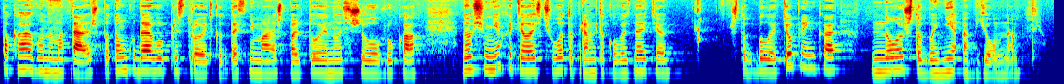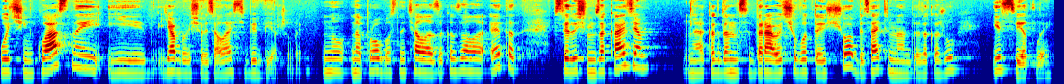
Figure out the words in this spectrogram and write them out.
пока его намотаешь. Потом куда его пристроить, когда снимаешь пальто и носишь его в руках. Ну, в общем, мне хотелось чего-то прям такого, знаете, чтобы было тепленько, но чтобы не объемно. Очень классный, и я бы еще взяла себе бежевый. Ну, на пробу сначала заказала этот. В следующем заказе, э, когда насобираю чего-то еще, обязательно закажу и светлый.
